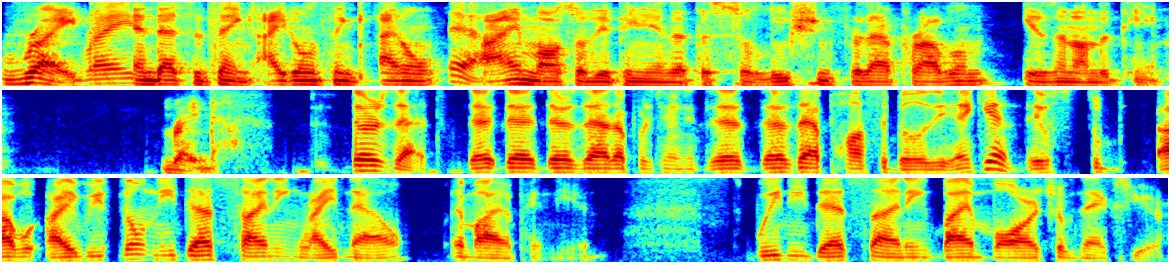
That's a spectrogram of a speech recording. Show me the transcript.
Right. Right. And that's the thing. I don't think I don't Yeah. I'm also of the opinion that the solution for that problem isn't on the team right now. There's that. There, there, there's that opportunity. There, there's that possibility. Again, it was to, I, I- we don't need that signing right now, in my opinion. We need that signing by March of next year.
